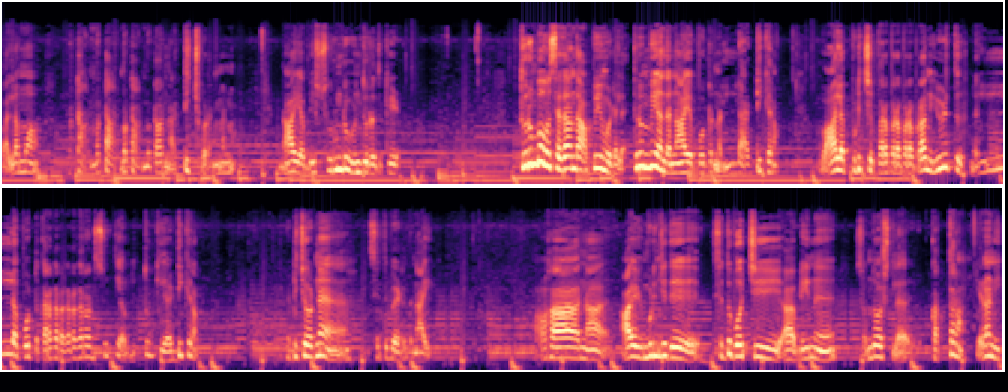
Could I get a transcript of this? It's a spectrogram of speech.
பலமா மட்டார் மட்டார் மட்டார் மட்டார்னு அடிச்சு படுறாங்கன்னு நாய் அப்படியே சுருண்டு விழுந்துடுறது கீழே. திரும்பவும் செதாந்தா அப்பயும் விடலை. திரும்பியும் அந்த நாயை போட்டு நல்லா அடிக்கிறான். வாலை பிடிச்சி பரபர பரபரான்னு இழுத்து நல்லா போட்டு கரகர கரகரன்னு சுற்றி அப்படி தூக்கி அடிக்கிறான். அடித்த உடனே செத்து போயிடுறது நாய். ஆஹா நான் ஆயுள் முடிஞ்சது செத்து போச்சு அப்படின்னு சந்தோஷத்தில் கத்துறான். ஏன்னா நீ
